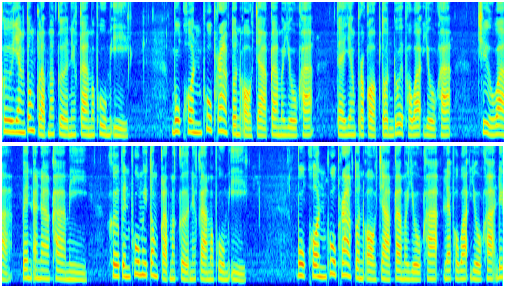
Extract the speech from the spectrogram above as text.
คือยังต้องกลับมาเกิดในกามภูมิอีก บุคคลผู้พรากตนออกจากกามโยคะ แต่ยังประกอบตนด้วยภวะโยคะ ชื่อว่าเป็นอนาคามี คือเป็นผู้ไม่ต้องกลับมาเกิดในกามภูมิอีก บุคคลผู้พรากตนออกจากกามโยคะและภวะโยคะได้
